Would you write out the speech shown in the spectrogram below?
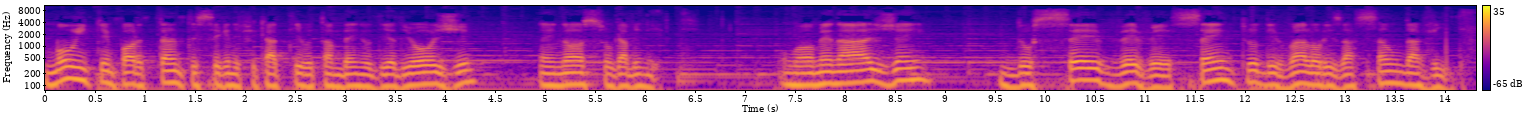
muito importante e significativo também no dia de hoje em nosso gabinete. Uma homenagem do CVV, Centro de Valorização da Vida,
